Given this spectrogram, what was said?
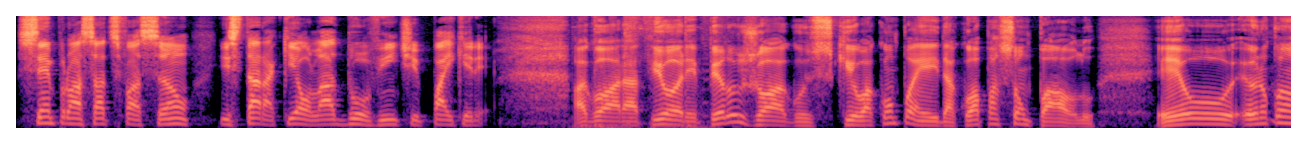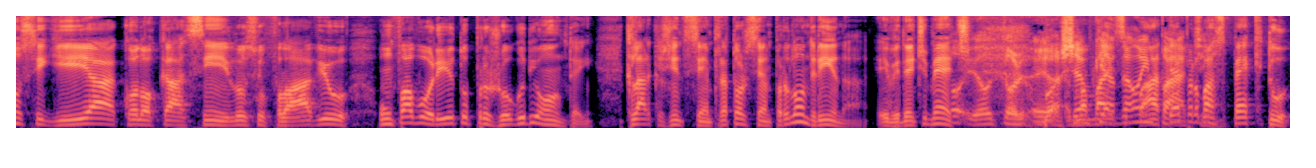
sempre uma satisfação estar aqui ao lado do ouvinte Pai Querer. Agora, Fiore, pelos jogos que eu acompanhei da Copa São Paulo, eu, eu não conseguia colocar assim, Lúcio Flávio, um favorito para o jogo de ontem. Claro que a gente sempre está torcendo para Londrina, evidentemente. Eu, eu, eu achei Mas, que ia dar um até pelo aspecto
